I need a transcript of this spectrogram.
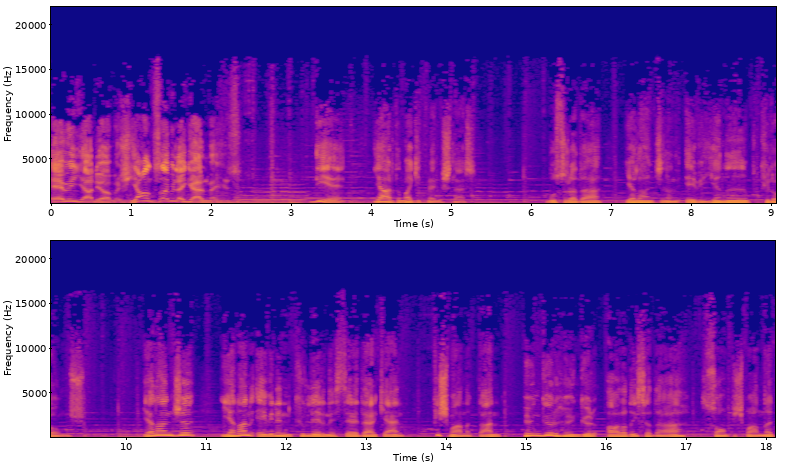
evin yanıyormuş. Yansa bile gelmeyiz. diye yardıma gitmemişler. Bu sırada yalancının evi yanıp kül olmuş. Yalancı yanan evinin küllerini seyrederken pişmanlıktan hüngür hüngür ağladıysa da son pişmanlık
